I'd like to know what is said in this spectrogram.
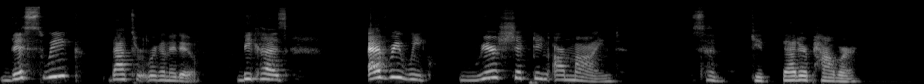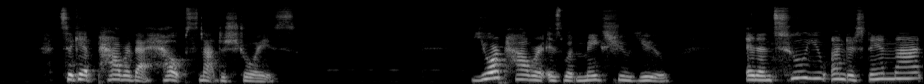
This week, that's what we're going to do because every week we're shifting our mind to get better power, to get power that helps, not destroys. Your power is what makes you you. And until you understand that,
